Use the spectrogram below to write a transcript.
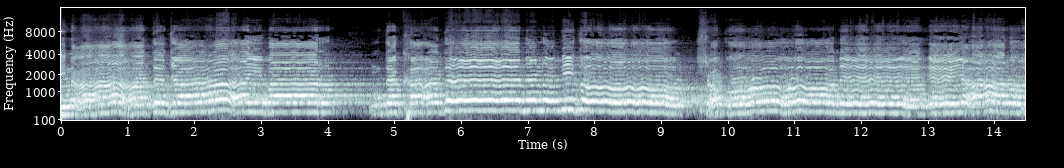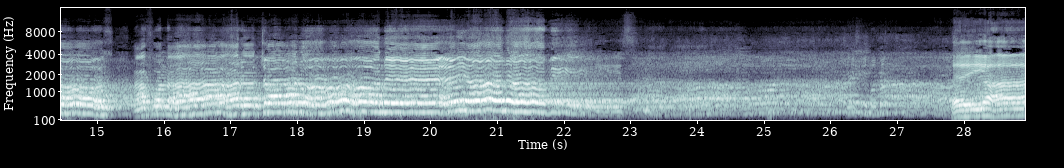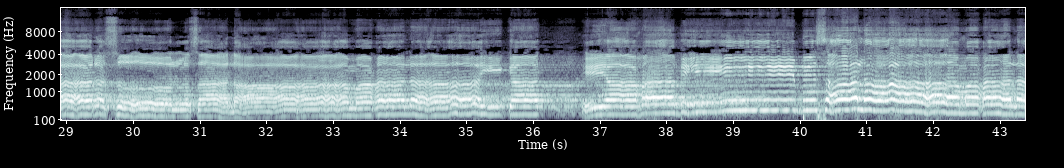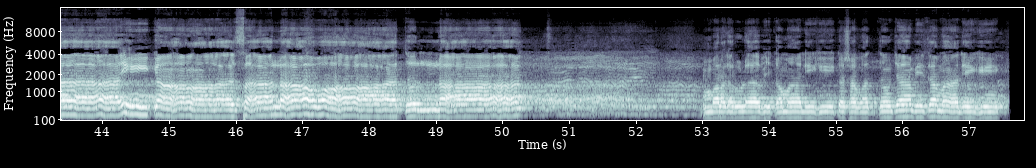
মদিনাত برکات یا حبیب سلام علیکا صلوات اللہ بلغ رلا بکماله کشفت دجا بزماله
